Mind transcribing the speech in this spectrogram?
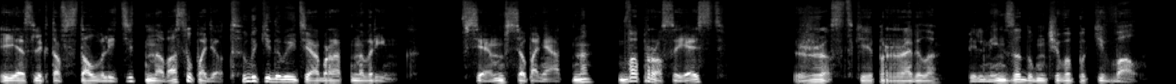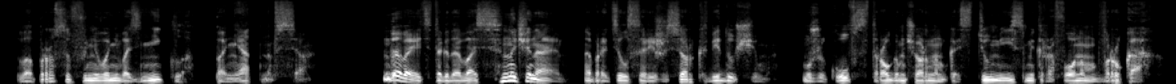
Если кто встал влетит, на вас упадет, выкидывайте обратно в ринг. Всем все понятно? Вопросы есть?» Жесткие правила. Пельмень задумчиво покивал. Вопросов у него не возникло, понятно все. «Давайте тогда, Вась, начинаем», — обратился режиссер к ведущему мужику в строгом черном костюме и с микрофоном в руках.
